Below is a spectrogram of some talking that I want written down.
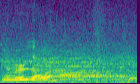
You ever heard of that one? I did.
